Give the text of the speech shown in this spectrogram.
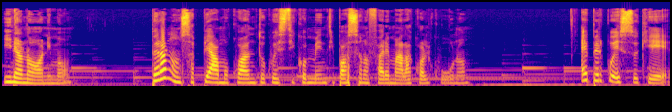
in anonimo. Però non sappiamo quanto questi commenti possano fare male a qualcuno. È per questo che,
